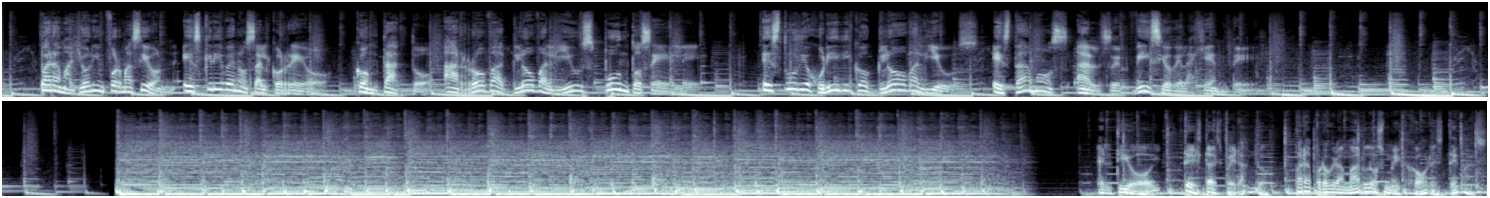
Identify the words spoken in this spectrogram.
Para mayor información, escríbenos al correo contacto globalnews.cl. Estudio Jurídico Global News. Estamos al servicio de la gente. El tío hoy te está esperando para programar los mejores temas.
